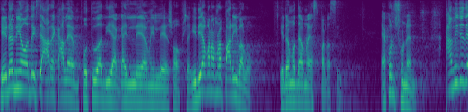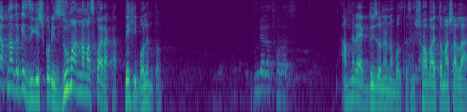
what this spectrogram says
এটা নিয়েও দেখছি আরেক আলেম ফতুয়া দিয়া গাইলে আমিলে সব সে। এটি আবার আমরা পারি ভালো। এটার মধ্যে আমরা এক্সপার্ট আছি। এখন শুনেন আমি যদি আপনাদেরকে জিজ্ঞেস করি জুমার নামাজ কয় রাকাত? দেখি বলেন তো। আপনারা এক দুইজনে না বলতেছেন। সবাই তো মাসাল্লাহ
